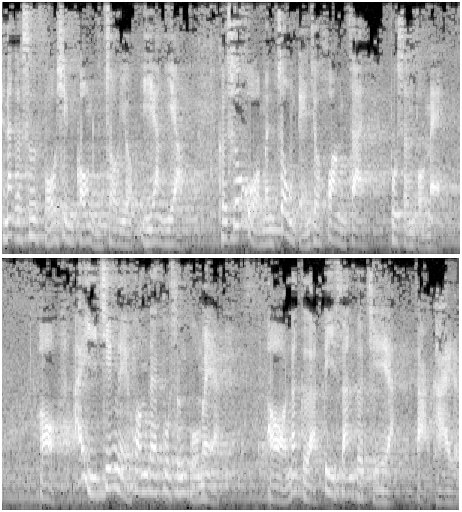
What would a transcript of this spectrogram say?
那个是佛性功能作用一样要。可是我们重点就放在不生不灭，哦，啊，已经呢放在不生不灭啊，哦，那个啊第三个结啊打开了，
